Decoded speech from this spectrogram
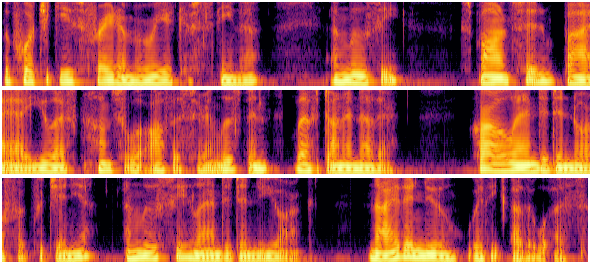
the Portuguese freighter Maria Cristina, and Lucy, sponsored by a U.S. consular officer in Lisbon, left on another. Karl landed in Norfolk, Virginia, and Lucy landed in New York. Neither knew where the other was.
